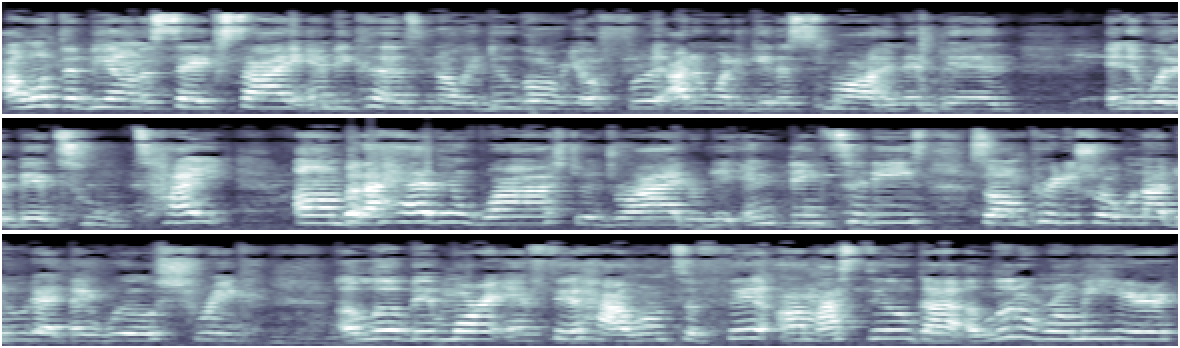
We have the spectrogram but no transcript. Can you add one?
I want to be on the safe side and because, you know, it do go over your foot. I didn't want to get a small and it been and it would have been too tight um but i haven't washed or dried or did anything to these so i'm pretty sure when i do that they will shrink a little bit more and fit how i want to fit um i still got a little roomy here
